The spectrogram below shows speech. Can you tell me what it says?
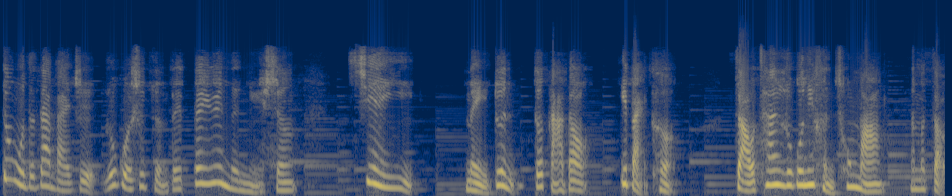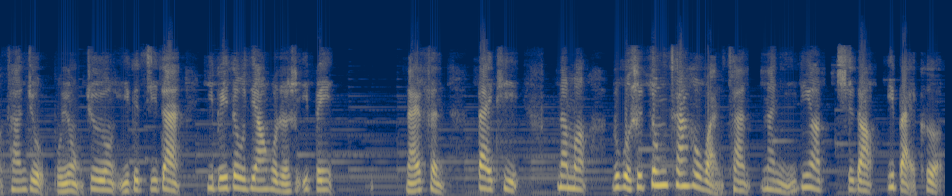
动物的蛋白质，如果是准备备孕的女生，建议每顿都达到一百克。早餐如果你很匆忙，那么早餐就不用，就用一个鸡蛋、一杯豆浆或者是一杯奶粉代替。那么如果是中餐和晚餐，那你一定要吃到一百克，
